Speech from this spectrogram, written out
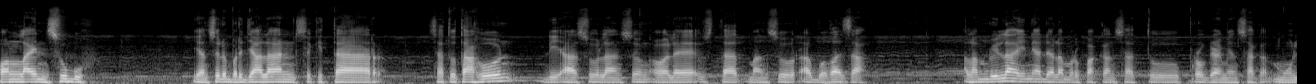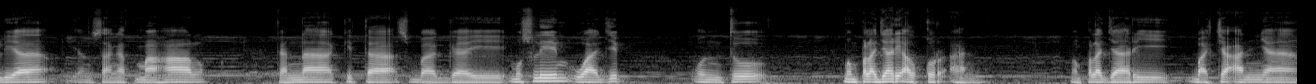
online subuh yang sudah berjalan sekitar satu tahun diasuh langsung oleh Ustadz Mansur Abu Ghazah. Alhamdulillah ini adalah merupakan satu program yang sangat mulia, yang sangat mahal karena kita sebagai muslim wajib untuk mempelajari Al-Quran, mempelajari bacaannya,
